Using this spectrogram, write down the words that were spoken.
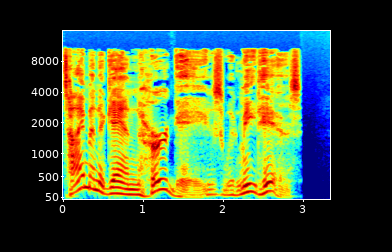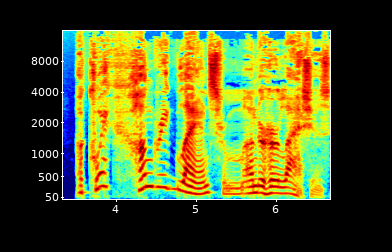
Time and again her gaze would meet his, a quick, hungry glance from under her lashes,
